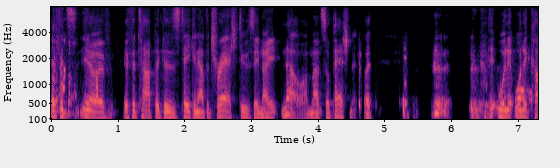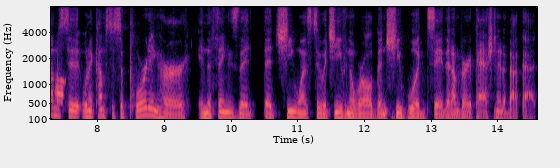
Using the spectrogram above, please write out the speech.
if it's you know if if the topic is taking out the trash Tuesday night, no, I'm not so passionate. But when it when it comes to when it comes to supporting her in the things that that she wants to achieve in the world, then she would say that I'm very passionate about that.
